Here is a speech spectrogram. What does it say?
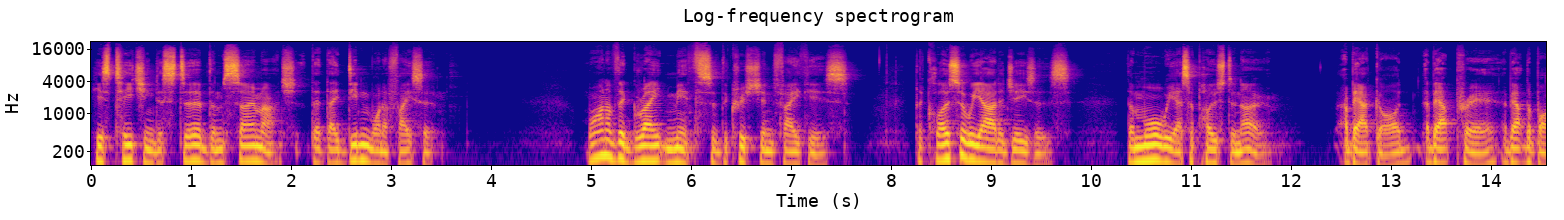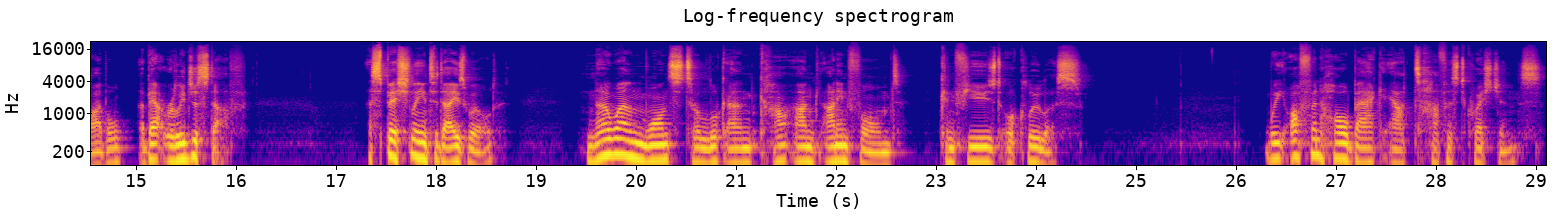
his teaching disturbed them so much that they didn't want to face it. One of the great myths of the Christian faith is the closer we are to Jesus, the more we are supposed to know about God, about prayer, about the Bible, about religious stuff. Especially in today's world, no one wants to look un- un- uninformed, confused, or clueless. We often hold back our toughest questions.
